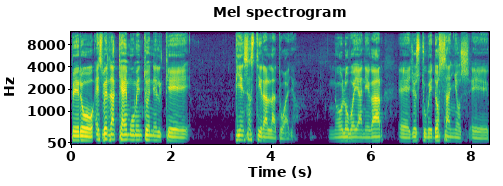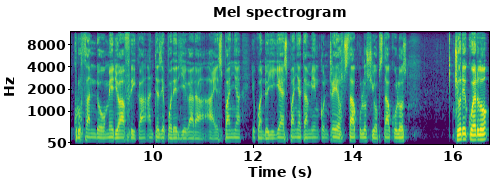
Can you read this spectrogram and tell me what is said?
pero es verdad que hay momentos en el que piensas tirar la toalla, no lo voy a negar, eh, yo estuve dos años eh, cruzando medio África antes de poder llegar a, a, España. Y cuando llegué a España también encontré obstáculos y obstáculos. Yo recuerdo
